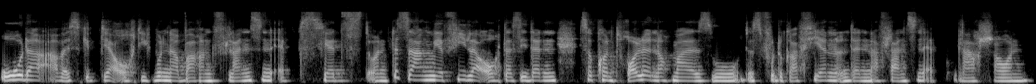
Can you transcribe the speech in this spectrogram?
Oder aber es gibt ja auch die wunderbaren Pflanzen-Apps jetzt. Und das sagen mir viele auch, dass sie dann zur Kontrolle nochmal so das fotografieren und dann in der Pflanzen-App nachschauen.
